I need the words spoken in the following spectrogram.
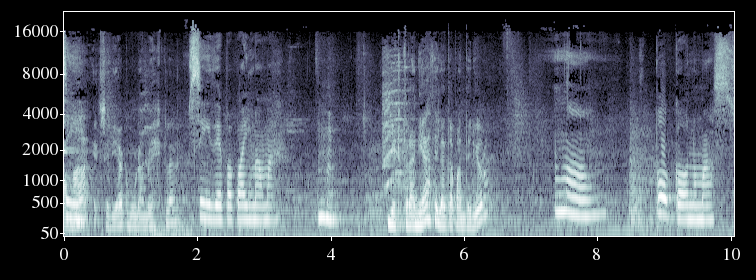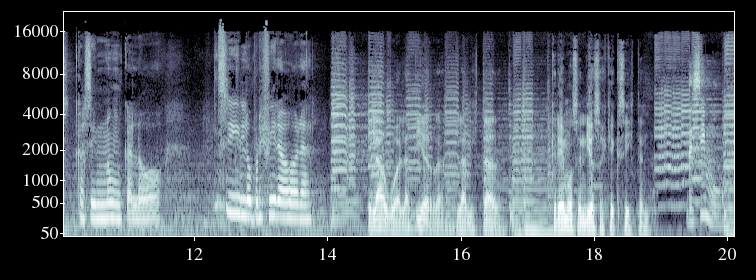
Sí. Mamá sería como una mezcla. Sí, de papá y mamá. ¿Y extrañás de la etapa anterior? No, poco nomás. Casi nunca lo... Sí, lo prefiero ahora. El agua, la tierra, la amistad. Creemos en dioses que existen. Decimu.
